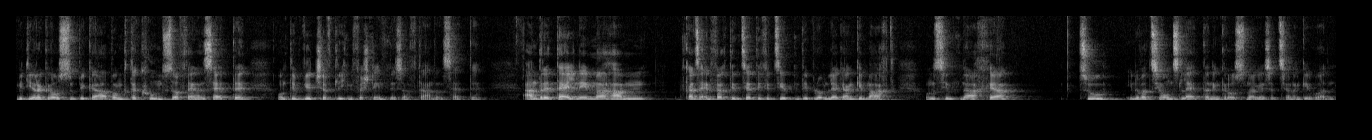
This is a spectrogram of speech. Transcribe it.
mit ihrer großen Begabung der Kunst auf der einen Seite und dem wirtschaftlichen Verständnis auf der anderen Seite. Andere Teilnehmer haben ganz einfach den zertifizierten Diplomlehrgang gemacht und sind nachher zu Innovationsleitern in großen Organisationen geworden.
